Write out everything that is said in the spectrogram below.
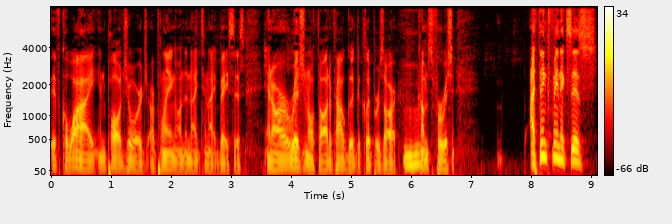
if Kawhi and Paul George are playing on a night to night basis, and our original thought of how good the Clippers are Mm-hmm. comes to fruition, I think Phoenix is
